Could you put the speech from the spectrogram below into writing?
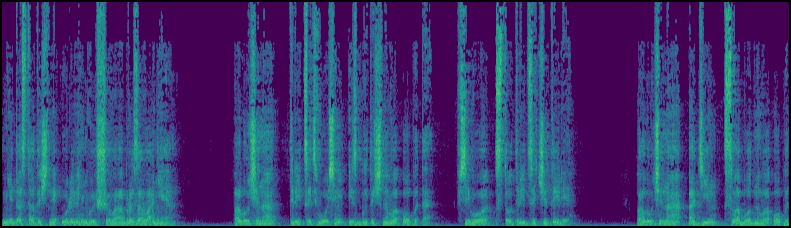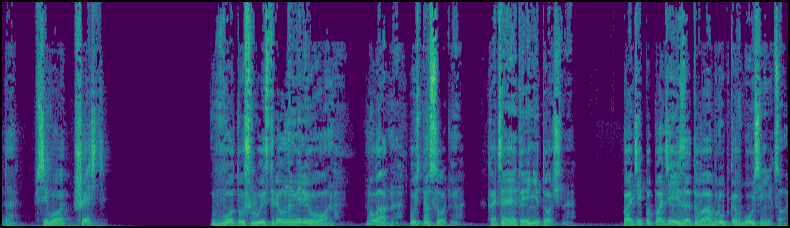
Недостаточный уровень высшего образования. Получено 38 избыточного опыта. Всего 134. Получено 1 свободного опыта. Всего 6. Вот уж выстрел на миллион. Ну ладно, пусть на сотню. Хотя это и не точно. Поди попади из этого обрубка в гусеницу.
